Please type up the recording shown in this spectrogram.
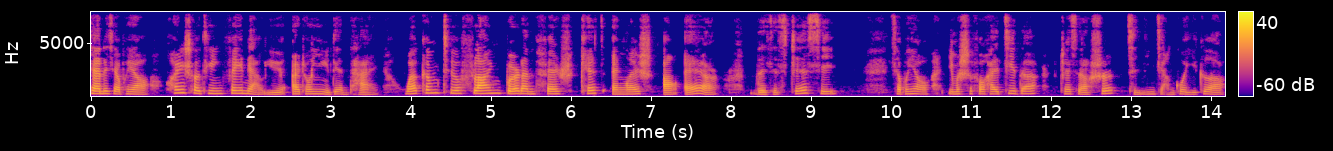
亲爱的小朋友，欢迎收听飞鸟鱼儿童英语电台。Welcome to Flying Bird and Fish Kids English on Air. This is Jessie. 小朋友，你们是否还记得 Jessie 老师曾经讲过一个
